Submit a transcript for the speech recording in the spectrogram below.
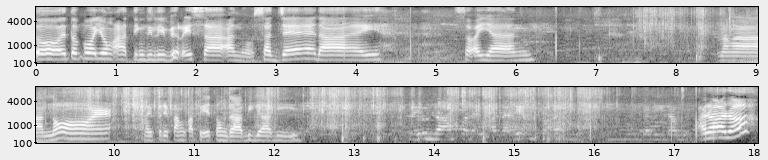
To, ito po yung ating delivery sa ano, sa Jedi. So, ayan. Mga nor. May pripang kape itong gabi-gabi. Ayun lang pala yung kadali. Ang ang dali lang. Ano, ano?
